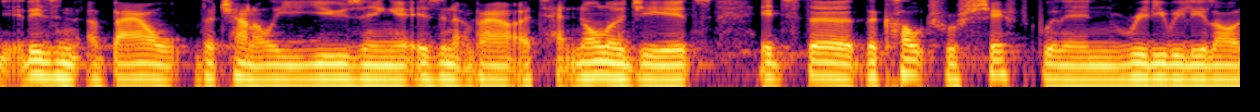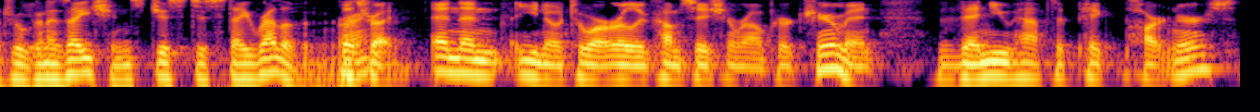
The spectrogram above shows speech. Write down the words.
it isn't about the channel you're using it isn't about a technology it's it's the the cultural shift within really really large organizations just to stay relevant right? that's right? and then you know to our earlier conversation around procurement then you have to pick partners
